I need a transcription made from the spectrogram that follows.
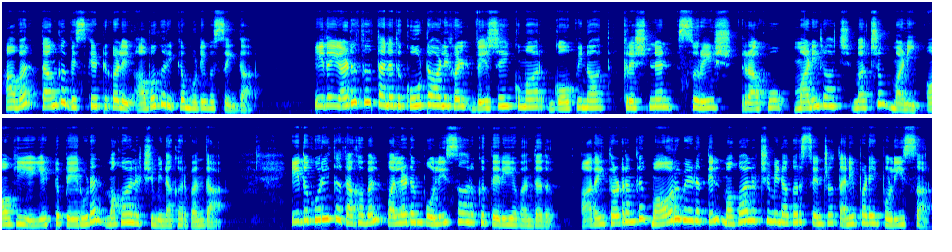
அவர் தங்க பிஸ்கெட்டுகளை அபகரிக்க முடிவு செய்தார். இதையடுத்து தனது கூட்டாளிகள் விஜயகுமார் கோபிநாத் கிருஷ்ணன் சுரேஷ் ரகு மணிராஜ் மற்றும் மணி ஆகிய எட்டு பேருடன் மகாலட்சுமி நகர் வந்தார். இதுகுறித்த தகவல் பல்லடம் போலீசாருக்கு தெரிய வந்தது. அதைத் தொடர்ந்து மாறுவேடத்தில் மகாலட்சுமி நகர் சென்ற தனிப்படை போலீசார்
